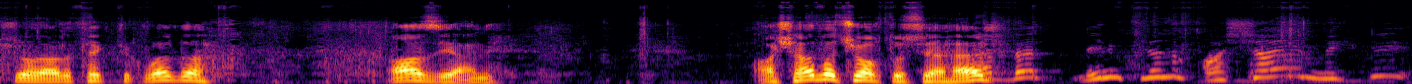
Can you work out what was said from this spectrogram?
Şuralarda tek tük var da az yani. Aşağıda çoktu Ya seher. ben benim planım aşağı inmekti.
